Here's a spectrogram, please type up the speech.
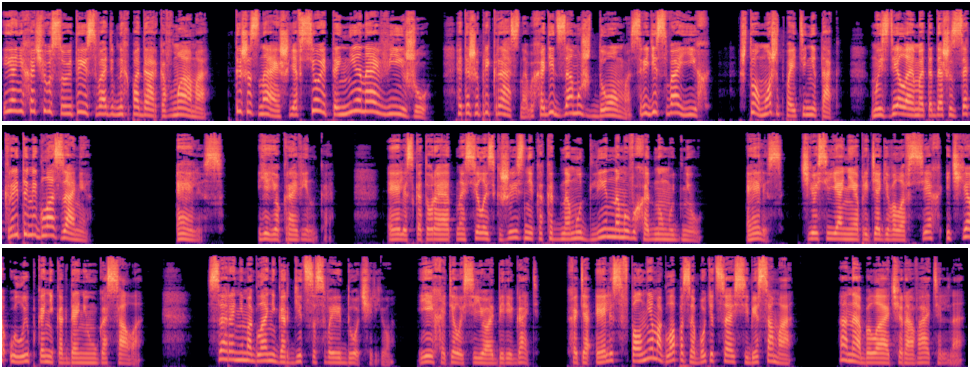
«Я не хочу суеты и свадебных подарков, мама. Ты же знаешь, я все это ненавижу. Это же прекрасно, выходить замуж дома, среди своих. Что может пойти не так? Мы сделаем это даже с закрытыми глазами». Элис, ее кровинка. Элис, которая относилась к жизни как к одному длинному выходному дню. Элис, чье сияние притягивало всех и чья улыбка никогда не угасала. Сара не могла не гордиться своей дочерью. Ей хотелось ее оберегать, хотя Элис вполне могла позаботиться о себе сама. Она была очаровательна.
